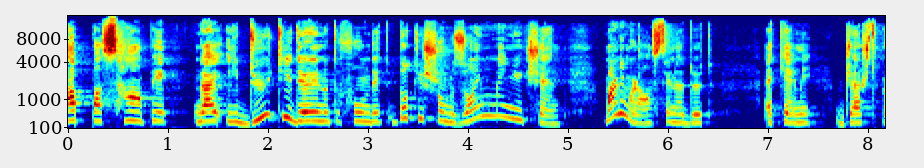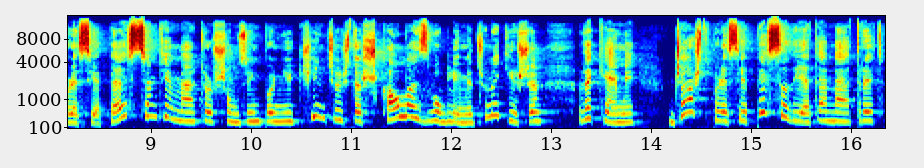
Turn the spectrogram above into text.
hap pas hapi nga i dyti deri në të fundit do t'i shumëzojmë me njëqind. Marrim rastin e dytë. E kemi gjashtë presje pesë centimetër shumëzim për njëqind që ishte shkalla e zvogëlimit që ne kishim dhe kemi gjashtë presje pesëdhjetë e metrit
